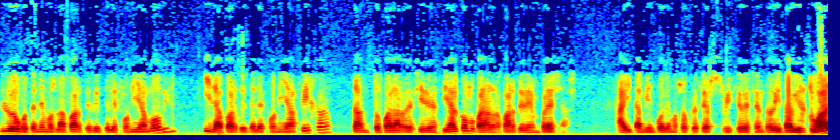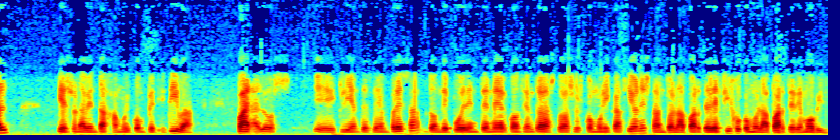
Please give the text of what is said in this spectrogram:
luego tenemos la parte de telefonía móvil y la parte de telefonía fija, tanto para residencial como para la parte de empresas. Ahí también podemos ofrecer servicio de centralita virtual, que es una ventaja muy competitiva para los eh, clientes de empresa, donde pueden tener concentradas todas sus comunicaciones, tanto en la parte de fijo como en la parte de móvil.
